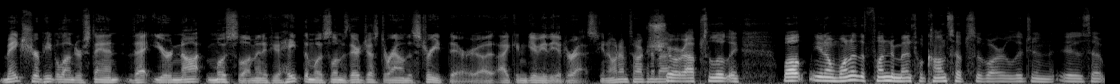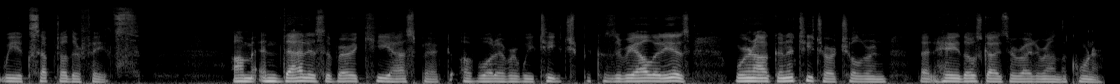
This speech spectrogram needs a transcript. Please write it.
make sure people understand that you're not Muslim, and if you hate the Muslims, they're just around the street there. Uh, I can give you the address. You know what I'm talking about? Sure, absolutely. Well, you know, one of the fundamental concepts of our religion is that we accept other faiths. Um, and that is a very key aspect of whatever we teach, because the reality is we're not going to teach our children that, hey, those guys are right around the corner.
